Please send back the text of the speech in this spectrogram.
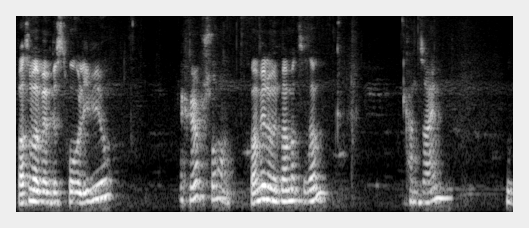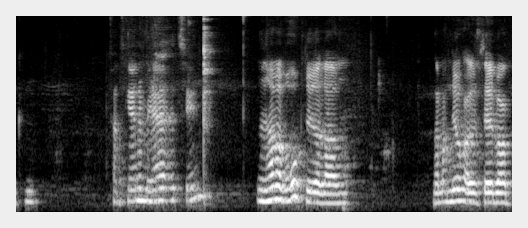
warst du mal beim Bistro Olivio? Ich glaube schon. Waren wir noch mit Mama zusammen? Kann sein. Okay. Kannst gerne mehr erzählen. Ein Hammer Brotdönerladen. Da machen die auch alles selber.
